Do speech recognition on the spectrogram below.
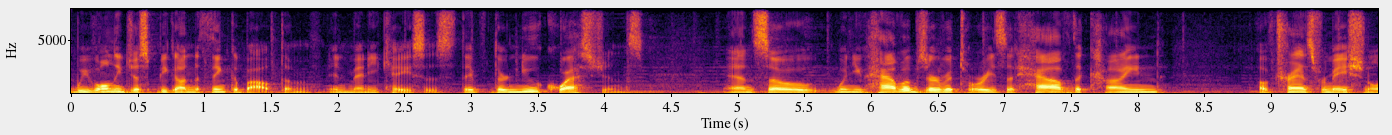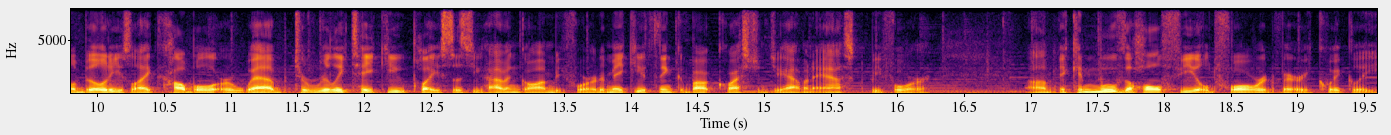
we've only just begun to think about them in many cases. They've, they're new questions. And so when you have observatories that have the kind of transformational abilities like Hubble or Webb to really take you places you haven't gone before, to make you think about questions you haven't asked before, um, it can move the whole field forward very quickly.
